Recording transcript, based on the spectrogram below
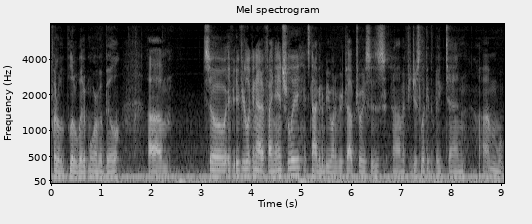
put a little bit more of a bill. Um, so if, if you're looking at it financially, it's not going to be one of your top choices. Um, if you just look at the Big Ten, um,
